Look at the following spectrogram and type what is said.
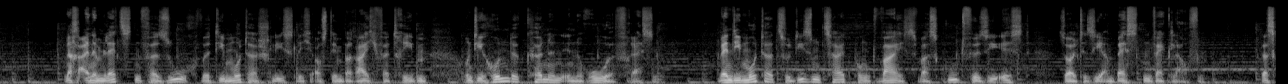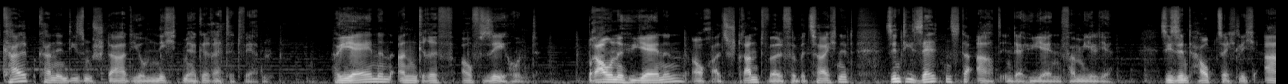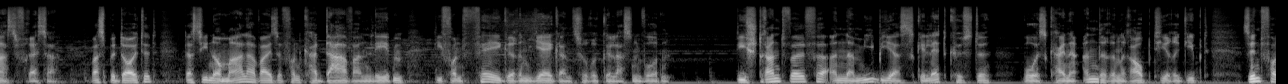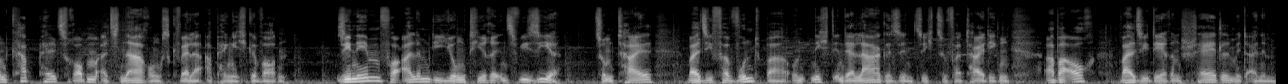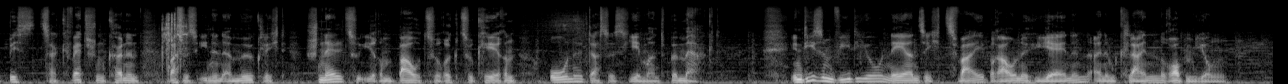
Nach einem letzten Versuch wird die Mutter schließlich aus dem Bereich vertrieben und die Hunde können in Ruhe fressen. Wenn die Mutter zu diesem Zeitpunkt weiß, was gut für sie ist, sollte sie am besten weglaufen. Das Kalb kann in diesem Stadium nicht mehr gerettet werden. Hyänenangriff auf Seehund. Braune Hyänen, auch als Strandwölfe bezeichnet, sind die seltenste Art in der Hyänenfamilie. Sie sind hauptsächlich Aasfresser was bedeutet, dass sie normalerweise von Kadavern leben, die von fähigeren Jägern zurückgelassen wurden. Die Strandwölfe an Namibias Skelettküste, wo es keine anderen Raubtiere gibt, sind von Kapppelzrobben als Nahrungsquelle abhängig geworden. Sie nehmen vor allem die Jungtiere ins Visier, zum Teil, weil sie verwundbar und nicht in der Lage sind, sich zu verteidigen, aber auch, weil sie deren Schädel mit einem Biss zerquetschen können, was es ihnen ermöglicht, schnell zu ihrem Bau zurückzukehren, ohne dass es jemand bemerkt. In diesem Video nähern sich zwei braune Hyänen einem kleinen Robbenjungen.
